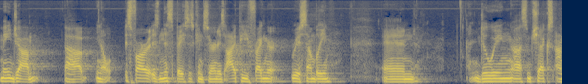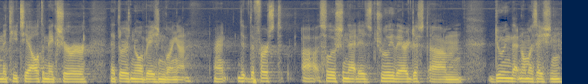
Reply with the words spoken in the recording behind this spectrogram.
Main job, uh, you know, as far as NIST space is concerned, is IP fragment reassembly and doing uh, some checks on the TTL to make sure that there is no evasion going on. Right? The, the first uh, solution that is truly there, just um, doing that normalization.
